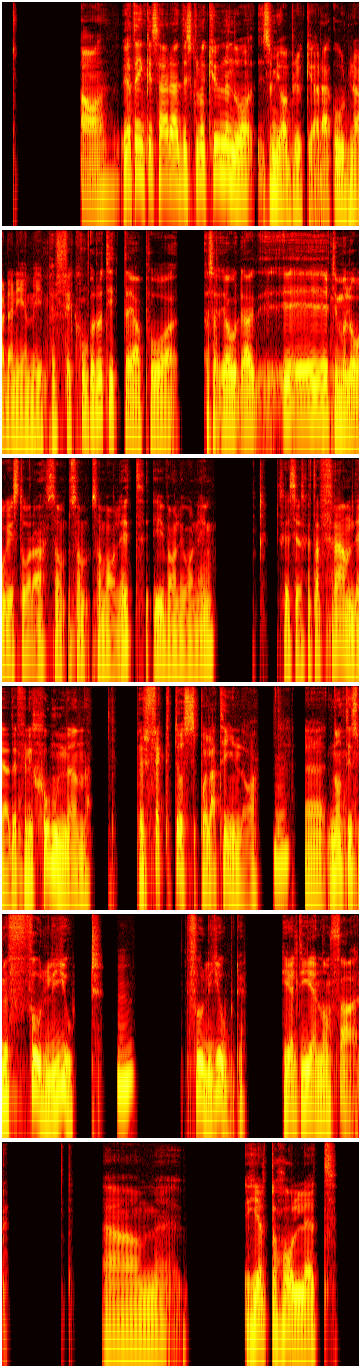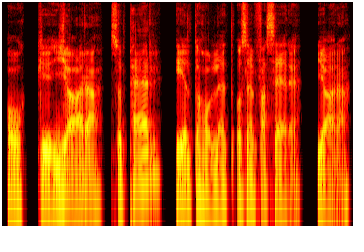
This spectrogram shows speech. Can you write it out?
Ja, jag tänker så här, det skulle vara kul ändå, som jag brukar göra, ordnörda ner mig i perfektion. Och då tittar jag på, alltså, jag, jag, etymologiskt då, då som, som, som vanligt, i vanlig ordning. Ska jag, se, jag ska ta fram det, definitionen. Perfectus på latin då. Mm. Eh, någonting som är fullgjort. Mm. Fullgjord. Helt genomför. Ehm, helt och hållet och göra. Så per, helt och hållet och sen facere, göra.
